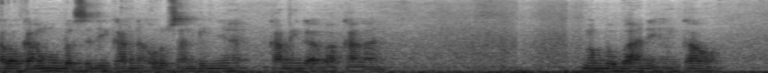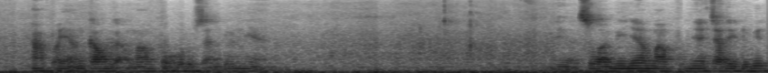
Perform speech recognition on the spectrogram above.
kalau kamu bersedih karena urusan dunia, kami nggak bakalan membebani engkau apa yang engkau nggak mampu urusan dunia. Ya, suaminya mampunya cari duit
